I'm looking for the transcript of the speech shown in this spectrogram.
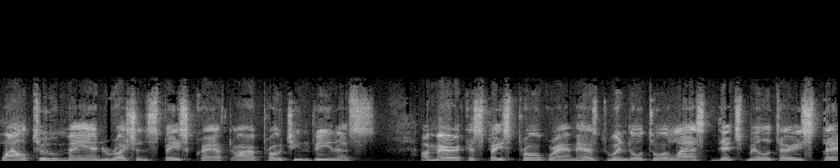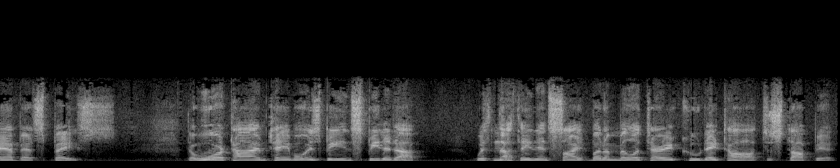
While two manned Russian spacecraft are approaching Venus, America's space program has dwindled to a last-ditch military stab at space. The wartime table is being speeded up with nothing in sight but a military coup d'etat to stop it.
